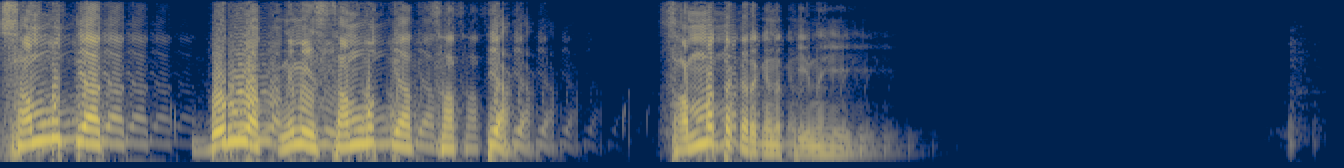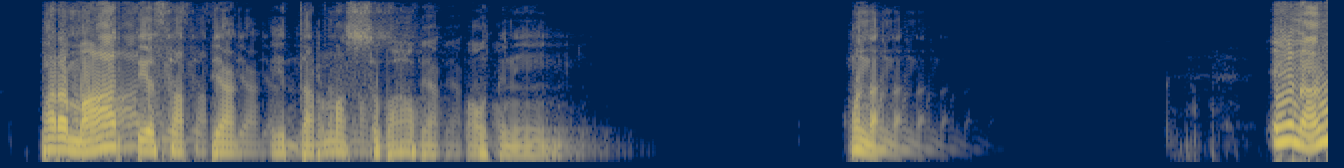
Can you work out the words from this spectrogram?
සම්මුතියක් බොරුවක් නෙමෙයි සම්මුතියක් සත්‍යයක් සම්මත කරගෙන තියෙන හේයි. පරමාර්ථය සත්‍යයක් ඒ ධර්ම ස්වභාවයක් පවතිනි. හොඳයි. එහෙනම්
